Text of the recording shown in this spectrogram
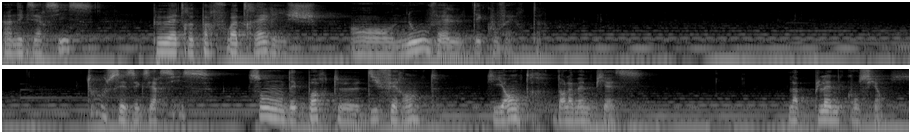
un exercice peut être parfois très riche en nouvelles découvertes. Tous ces exercices sont des portes différentes qui entrent dans la même pièce la pleine conscience.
